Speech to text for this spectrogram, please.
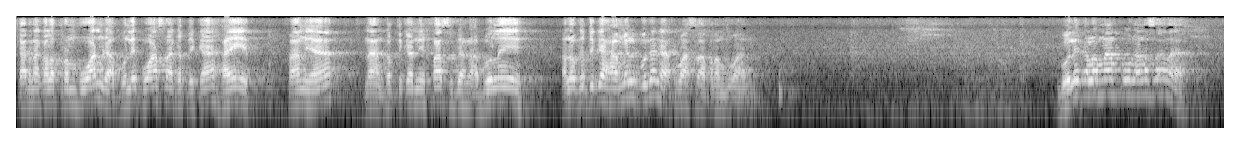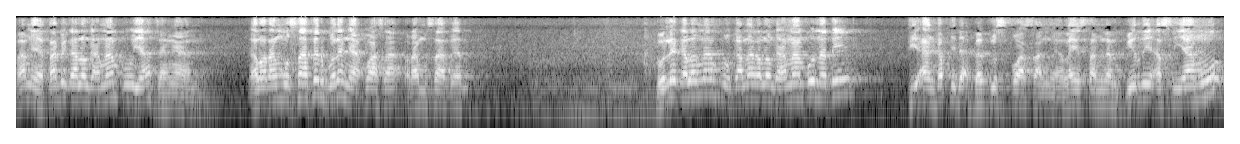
Karena kalau perempuan nggak boleh puasa ketika haid. Paham ya? Nah, ketika nifas juga nggak boleh. Kalau ketika hamil boleh nggak puasa perempuan? Boleh kalau mampu nggak masalah. Paham ya? Tapi kalau nggak mampu ya jangan. Kalau orang musafir boleh nggak puasa? Orang musafir? Boleh kalau mampu, karena kalau nggak mampu nanti dianggap tidak bagus puasanya. Laisa minal birri asyamu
